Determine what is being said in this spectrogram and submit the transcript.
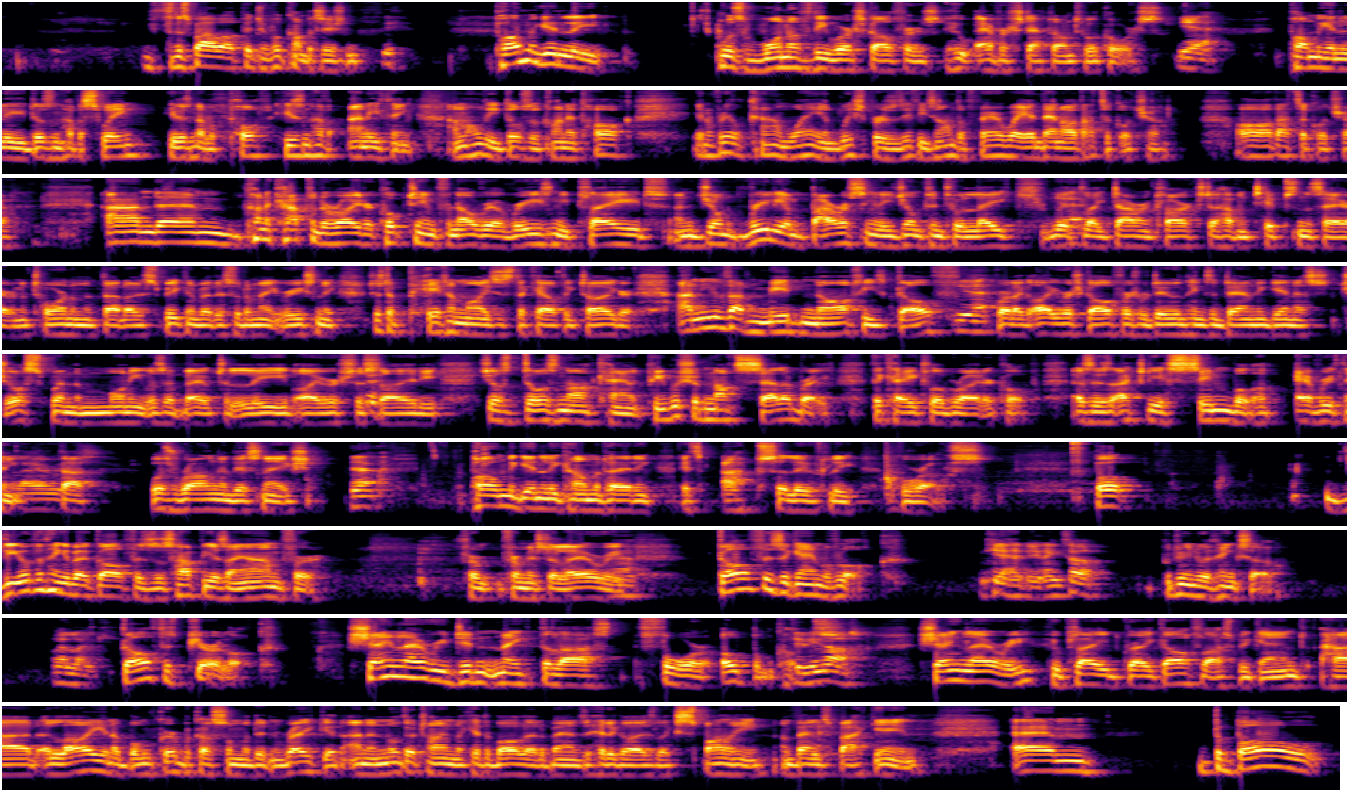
for the Spywell Pitch and Putt competition. Paul McGinley was one of the worst golfers who ever stepped onto a course. Yeah. Paul Lee doesn't have a swing. He doesn't have a putt. He doesn't have anything. And all he does is kind of talk in a real calm way and whispers as if he's on the fairway. And then, oh, that's a good shot. Oh, that's a good shot. And um, kind of captained the Ryder Cup team for no real reason. He played and jumped, really embarrassingly jumped into a lake with Yeah. like Darren Clarke still having tips in his hair in a tournament that I was speaking about this with a mate recently. Just epitomises the Celtic Tiger. Any of that mid noughties golf Yeah. where like Irish golfers were doing things in Downey Guinness just when the money was about to leave Irish society just does not count. People should not celebrate the K Club Ryder Cup as it's actually a symbol of everything Hilarious. that was wrong in this nation. Yeah. Paul McGinley commentating, it's absolutely gross. But the other thing about golf is as happy as I am for for, for Mr. Lowry, Yeah. golf is a game of luck. Yeah, do you think so? But do you think so? Well, like, Golf is pure luck. Shane Lowry didn't make the last four Open Cups. did he not? Shane Lowry, who played great golf last weekend, had a lie in a bunker because someone didn't rake it, and another time like hit the ball out of bounds, it hit a guy's like spine and bounced back in. Um, the ball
